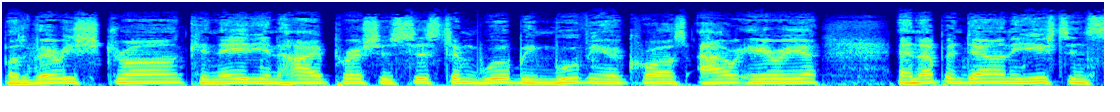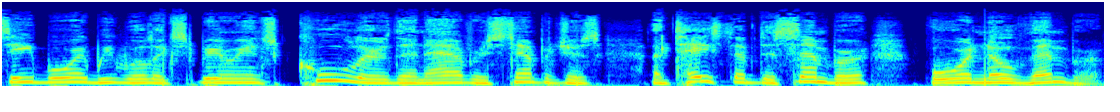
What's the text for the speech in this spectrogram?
but a very strong Canadian high pressure system will be moving across our area and up and down the eastern seaboard. We will experience cooler than average temperatures, a taste of December for November remember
